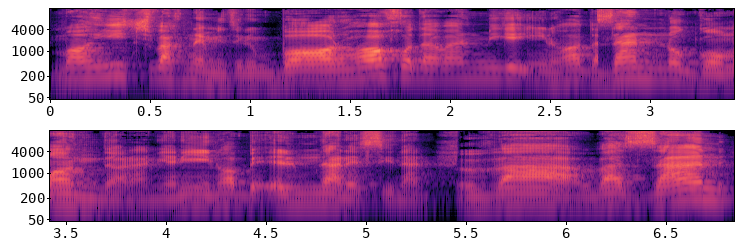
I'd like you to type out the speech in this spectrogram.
ما هیچ وقت نمی‌تونیم. بارها خداوند میگه اینها زن و گمان دارن. یعنی اینها به علم نرسیدن. و و زن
